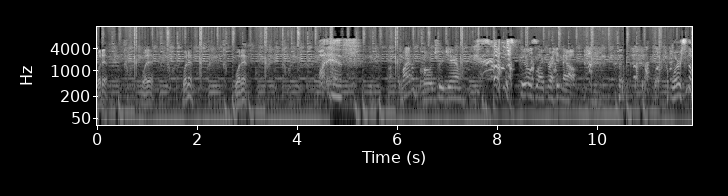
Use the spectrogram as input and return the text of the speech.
What if? What if? What if? What if? What if? Am I on a poetry jam? this feels like right now. Where's the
